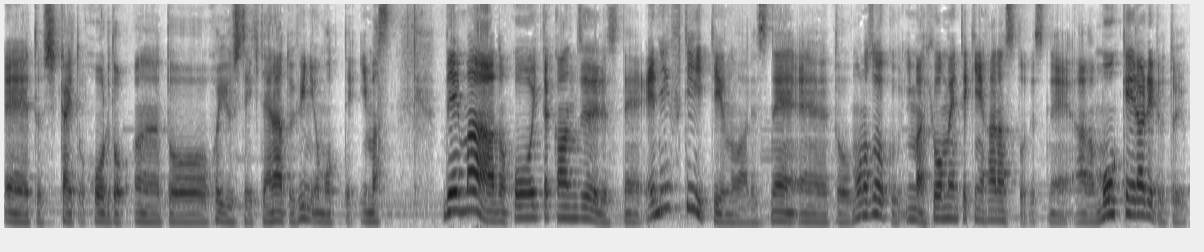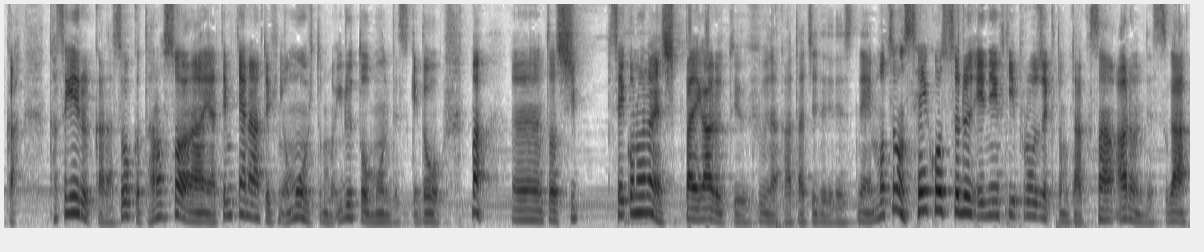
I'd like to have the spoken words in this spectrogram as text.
えっ、と、しっかりとホールド、うんと、保有していきたいなというふうに思っています。で、まあ、あの、こういった感じでですね、NFT っていうのはですね、えっ、と、ものすごく今表面的に話すとですね、あの、儲けられるというか、稼げるからすごく楽しそうだな、やってみたいなというふうに思う人もいると思うんですけど、まあ、うんと、失成功の裏には失敗があるという風な形でですね、もちろん成功する NFT プロジェクトもたくさんあるんですが、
